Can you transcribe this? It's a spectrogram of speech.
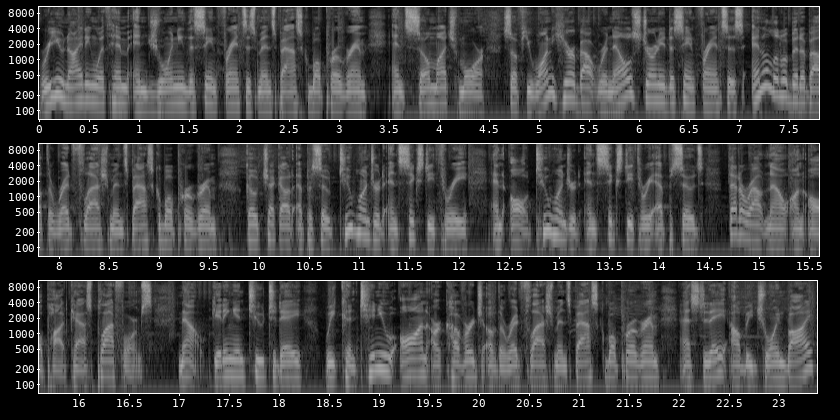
reuniting with him and joining the St. Francis men's basketball program, and so much more. So if you want to hear about Rennell's journey to St. Francis and a little bit about the Red Flash men's basketball program, go check out episode 263 and all 263 episodes that are out now on all podcast platforms. Now, getting into today, we continue on our coverage of the Red Flash men's basketball program, as today I'll be joined by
